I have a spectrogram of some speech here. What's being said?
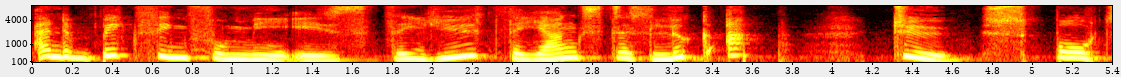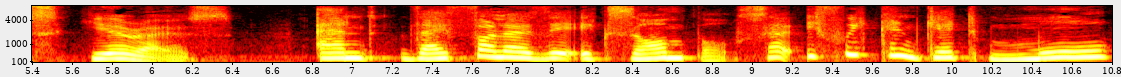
and a big thing for me is the youth, the youngsters look up to sports heroes and they follow their example. So if we can get more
